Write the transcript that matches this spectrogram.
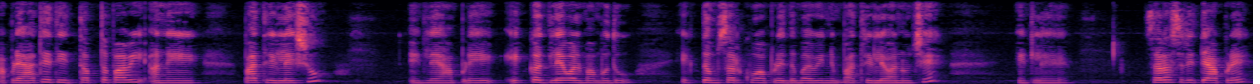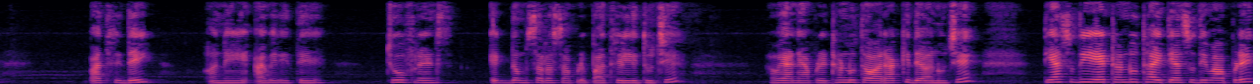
આપણે હાથેથી તપતપાવી અને પાથરી લઈશું. એટલે આપણે એક જ લેવલમાં બધું એકદમ સરખું આપણે દબાવીને પાથરી લેવાનું છે. એટલે સરસ રીતે આપણે પાથરી દઈ અને આવી રીતે જો ફ્રેન્ડ્સ એકદમ સરસ આપણે પાથરી લીધું છે. હવે આને આપણે ઠંડુ થવા રાખી દેવાનું છે. ત્યાં સુધી એ ઠંડુ થાય ત્યાં સુધીમાં આપણે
